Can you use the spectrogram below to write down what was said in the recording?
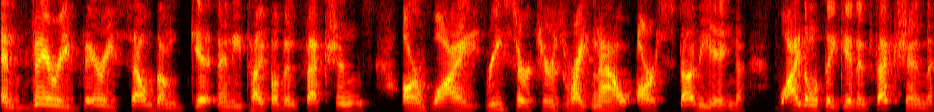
and very, very seldom get any type of infections are why researchers right now are studying why don't they get infection?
